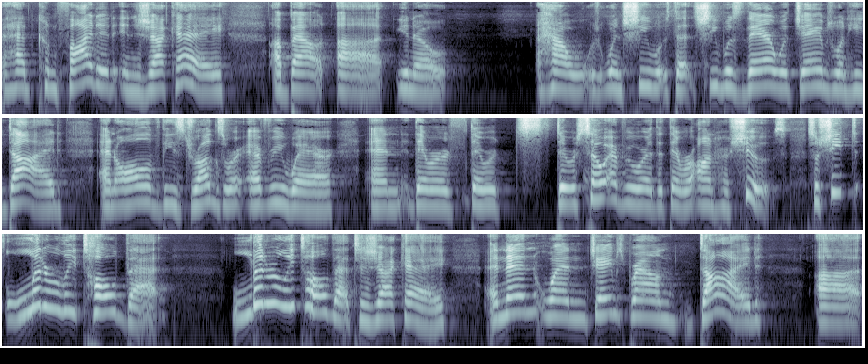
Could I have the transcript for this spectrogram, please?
had confided in Jacque about uh, you know how when she was that she was there with James when he died and all of these drugs were everywhere and they were they were they were so everywhere that they were on her shoes. So she t- literally told that literally told that to Jacque and then when James Brown died uh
